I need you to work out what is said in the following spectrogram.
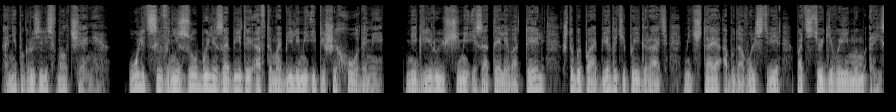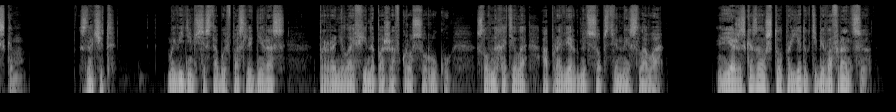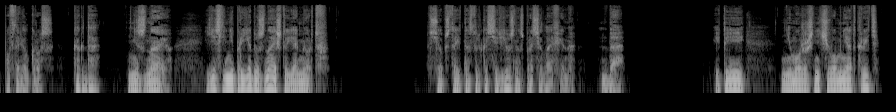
Они погрузились в молчание. Улицы внизу были забиты автомобилями и пешеходами, мигрирующими из отеля в отель, чтобы пообедать и поиграть, мечтая об удовольствии, подстегиваемым риском. «Значит, мы видимся с тобой в последний раз», — проронила Афина, пожав Кроссу руку, словно хотела опровергнуть собственные слова. «Я же сказал, что приеду к тебе во Францию», — повторил Кросс. «Когда?» «Не знаю. Если не приеду, знай, что я мертв». «Все обстоит настолько серьезно?» — спросила Афина. «Да». «И ты не можешь ничего мне открыть?»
